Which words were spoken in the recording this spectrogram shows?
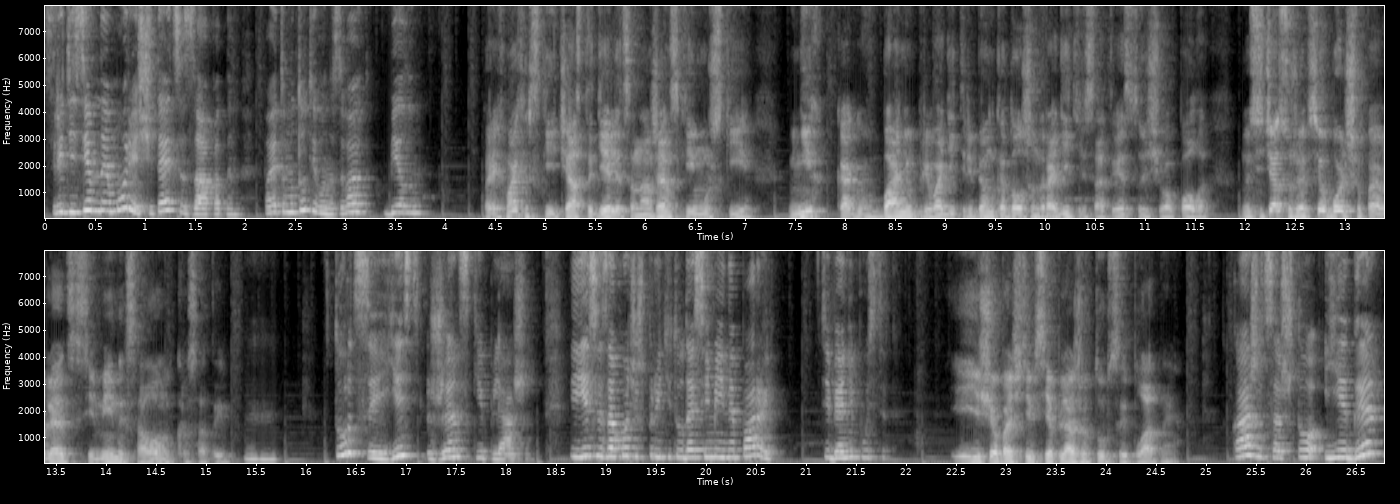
Средиземное море считается западным, поэтому тут его называют белым. Парикмахерские часто делятся на женские и мужские. В них, как в баню, приводить ребенка должен родитель соответствующего пола. Но сейчас уже все больше появляется семейных салонов красоты. В Турции есть женские пляжи. И если захочешь прийти туда семейной парой, тебя не пустят. И еще почти все пляжи в Турции платные. Кажется, что ЕГЭ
